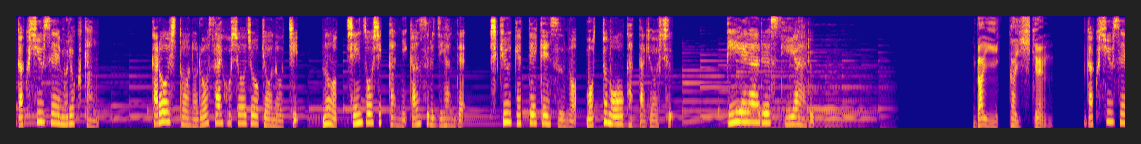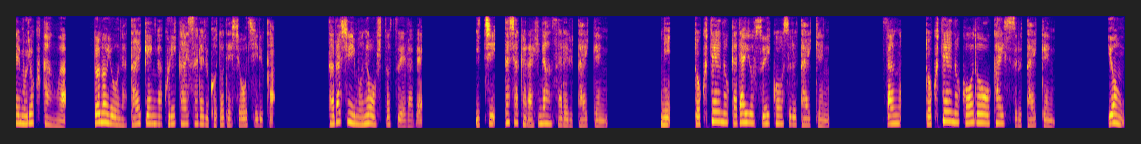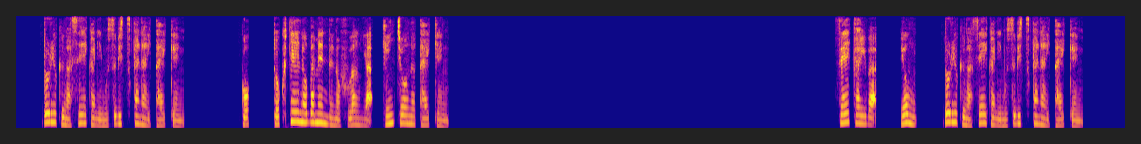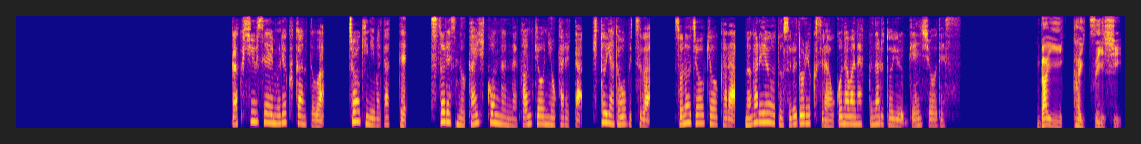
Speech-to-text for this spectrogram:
学習性無力感。過労死等の労災保障状況のうち、脳、心臓疾患に関する事案で、支給決定件数の最も多かった業種。PARSTR。第1回試験。学習性無力感は、どのような体験が繰り返されることで生じるか。正しいものを一つ選べ。1、他者から非難される体験。2、特定の課題を遂行する体験。3、特定の行動を開始する体験。4、努力が成果に結びつかない体験。5、特定の場面での不安や緊張の体験。正解は、4、努力が成果に結びつかない体験。学習性無力感とは、長期にわたって、ストレスの回避困難な環境に置かれた人や動物は、その状況から逃れようとする努力すら行わなくなるという現象です。第1回追試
